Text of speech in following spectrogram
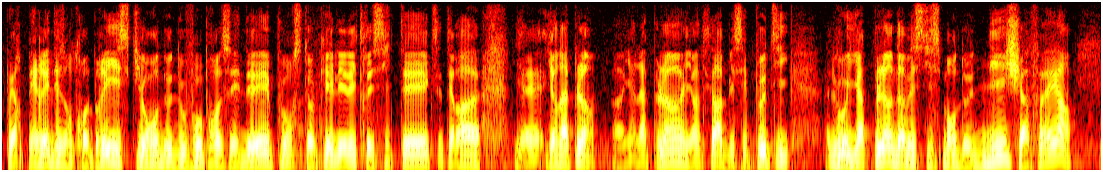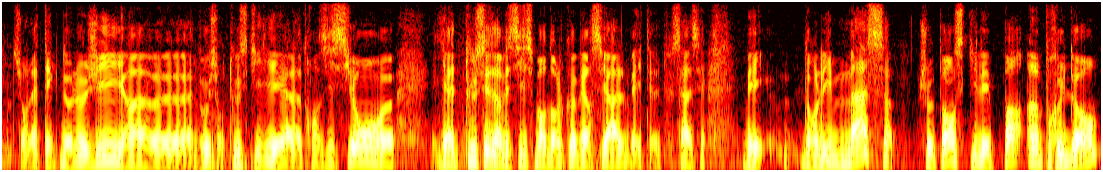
Vous pouvez repérer des entreprises qui ont de nouveaux procédés pour stocker l'électricité, etc. Il y, a- il y en a plein. hein, il y en a plein, il y en a, mais c'est petit. À nouveau, il y a plein d'investissements de niche à faire sur la technologie, hein, euh, à nouveau, sur tout ce qui est lié à la transition. euh, il y a tous ces investissements dans le commercial, mais tout ça, c'est. Mais dans les masses, je pense qu'il n'est pas imprudent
